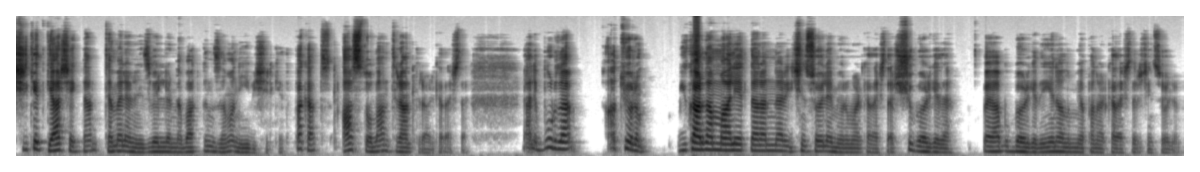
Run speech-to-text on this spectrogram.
Şirket gerçekten temel analiz verilerine baktığınız zaman iyi bir şirket. Fakat asıl olan trenddir arkadaşlar. Yani burada atıyorum yukarıdan maliyetlenenler için söylemiyorum arkadaşlar. Şu bölgede veya bu bölgede yeni alım yapan arkadaşlar için söylüyorum.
